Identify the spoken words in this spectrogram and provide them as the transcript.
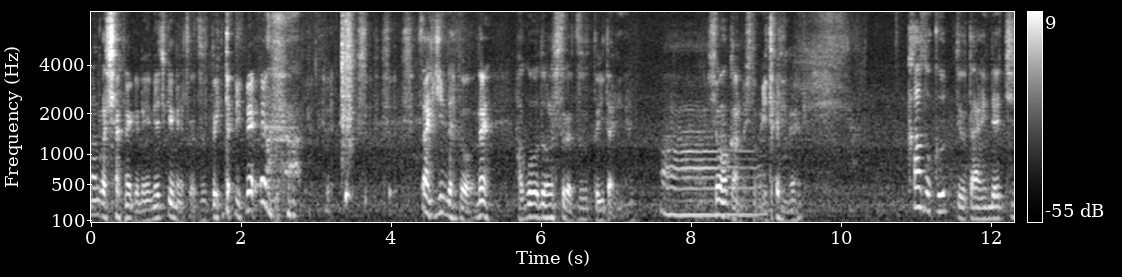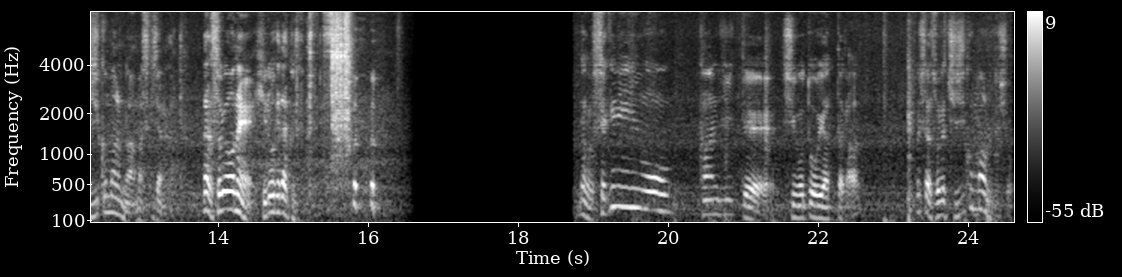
なんとか知らないけど NHK のやつがずっといたりね。最近だとね博報堂の人がずっといたりね。小学館の人もいたりね。家族っていう単位で縮こまるのはあんま好きじゃなかっただからそれをね広げたくなったんですよ。だから責任を感じて仕事をやったらそしたらそれ縮こまるでしょ。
